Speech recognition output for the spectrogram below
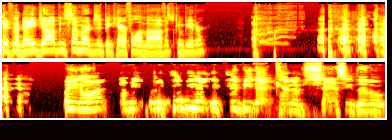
if you're day jobbing somewhere, just be careful on the office computer. But you know what? I mean, it could be that it could be that kind of sassy little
